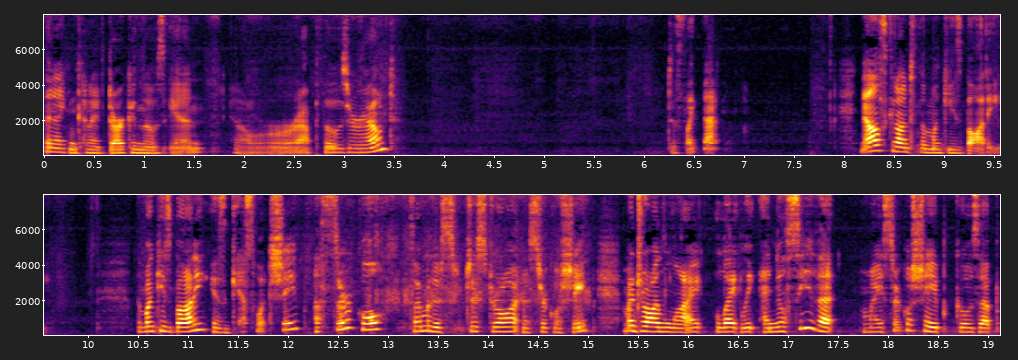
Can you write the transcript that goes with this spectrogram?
Then I can kind of darken those in and I'll wrap those around just like that. Now let's get on to the monkey's body. The monkey's body is, guess what shape? A circle. So I'm going to just draw it in a circle shape. I'm going to draw in light, lightly and you'll see that my circle shape goes up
